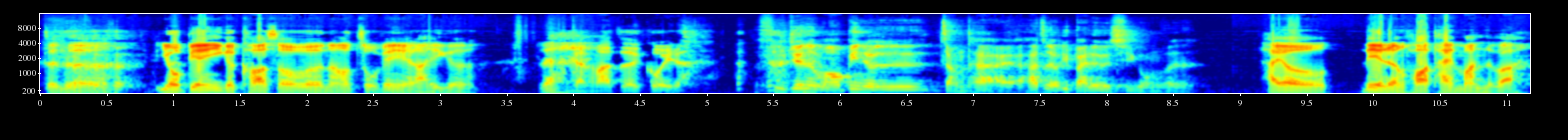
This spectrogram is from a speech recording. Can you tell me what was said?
真的，右边一个 crossover，然后左边也来一个。干他妈真的贵了。富坚的毛病就是长太矮了，他只有一百六十七公分。还有猎人画太慢了吧？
